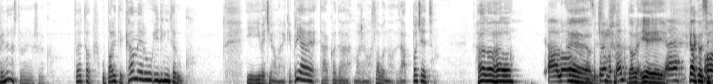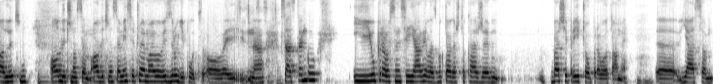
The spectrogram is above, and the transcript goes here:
ne što je još rekao. To je to. Upalite kameru i dignite ruku. I već imamo neke prijave, tako da možemo slobodno započeti. Halo, halo. Halo, e, se čujemo sad? Dobro, je, je, je. E, Kako si? Odlično. Odlično sam, odlično sam. Mi se čujemo ovo već drugi put ovaj, na sastanku. I upravo sam se javila zbog toga što kažem, baš je priča upravo o tome. Uh-huh. E, ja sam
